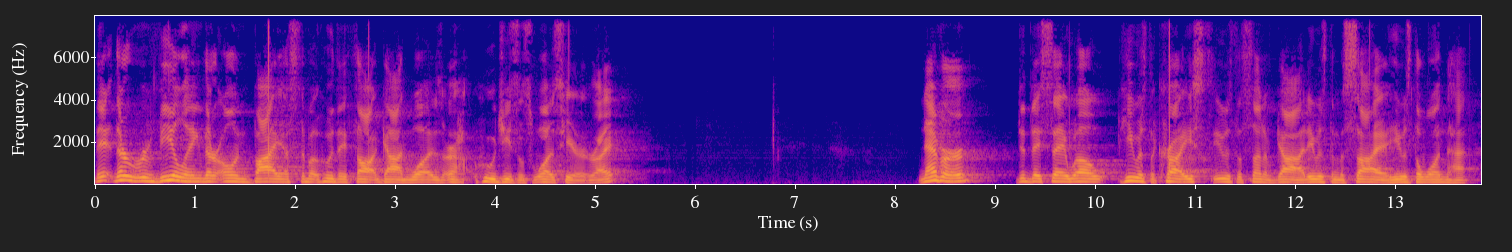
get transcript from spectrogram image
They, they're revealing their own bias about who they thought God was or who Jesus was here, right? Never did they say, well, he was the Christ, he was the Son of God, he was the Messiah, he was the one that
